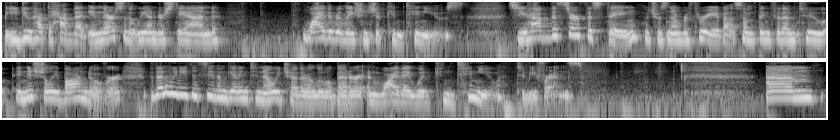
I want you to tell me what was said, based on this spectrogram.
but you do have to have that in there so that we understand why the relationship continues. So you have the surface thing, which was number three, about something for them to initially bond over, but then we need to see them getting to know each other a little better and why they would continue to be friends. Um,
